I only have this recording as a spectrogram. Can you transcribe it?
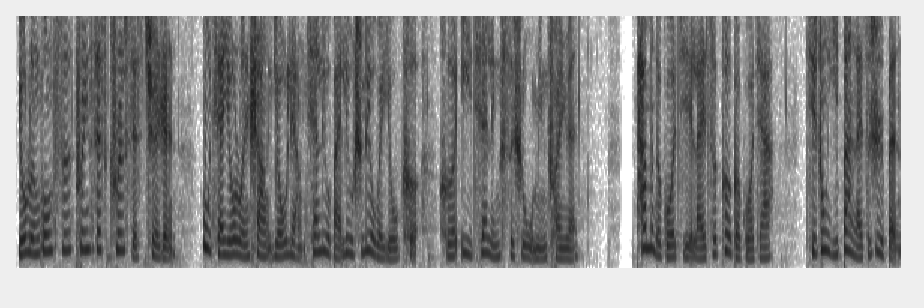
邮轮公司 Princess Cruises 确认。目前，游轮上有两千六百六十六位游客和一千零四十五名船员，他们的国籍来自各个国家，其中一半来自日本。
